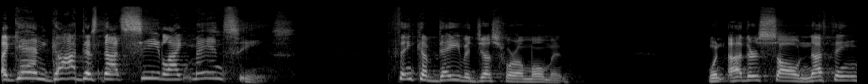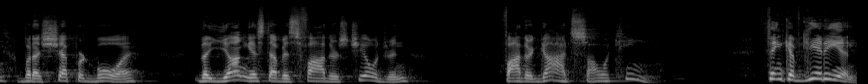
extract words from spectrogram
Again, God does not see like man sees. Think of David just for a moment. When others saw nothing but a shepherd boy, the youngest of his father's children, Father God saw a king. Think of Gideon.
